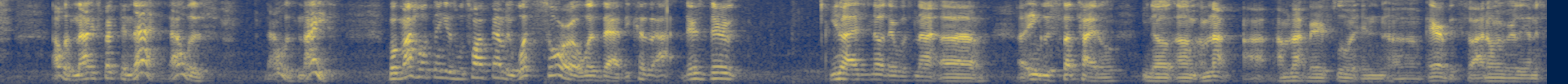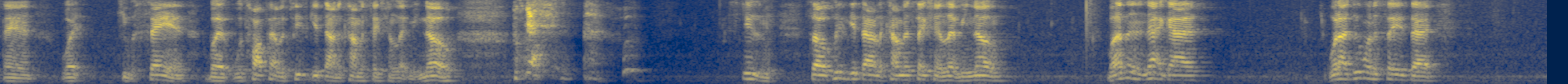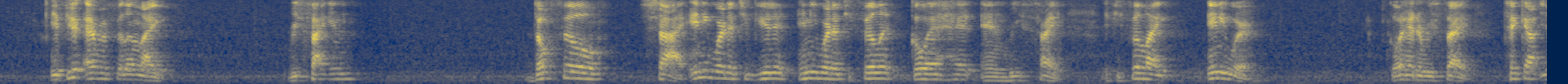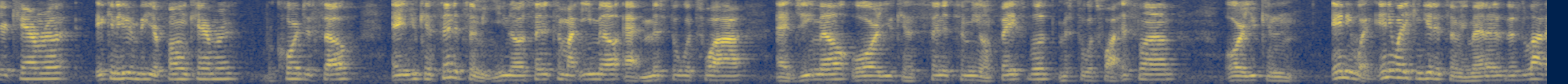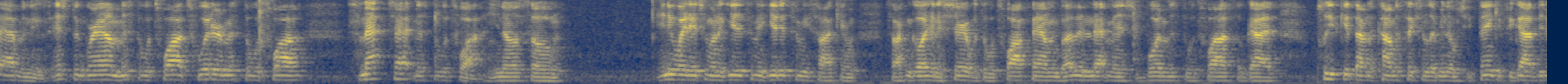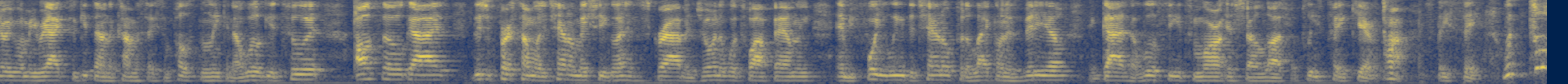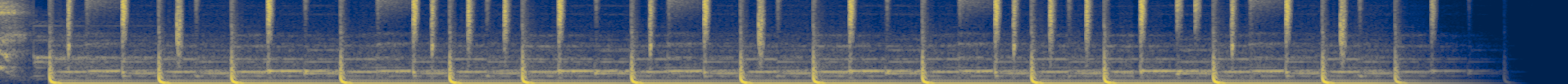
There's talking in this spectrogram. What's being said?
I was not expecting that. That was that was nice. But my whole thing is Whaatwaa Family. What surah was that? Because I, there's there, you know, as you know, there was not uh, an English subtitle you know, um, I'm not I, am not very fluent in uh, Arabic, so I don't really understand what he was saying. But Whaatwaa Family, please get down in the comment section and let me know. Excuse me. So please get down in the comment section and let me know. But other than that, guys, what I do want to say is that if you're ever feeling like reciting, don't feel shy. Anywhere that you get it, anywhere that you feel it, go ahead and recite. If you feel like anywhere, go ahead and recite. Take out your camera. It can even be your phone camera. Record yourself and you can send it to me. You know, send it to my email at mrwhaatwaa at gmail or you can send it to me on Facebook, Mr. Whaatwaa Islam, or you can anyway, anyway you can get it to me, man. There's, there's a lot of avenues. Instagram, Mr. Whaatwaa, Twitter, Mr. Whaatwaa. Snapchat Mr. Whaatwaa, you know, so any way that you want to get it to me, get it to me so I can so I can go ahead and share it with the Whaatwaa family. But other than that, man, it's your boy Mr. Whaatwaa. So guys, please get down in the comment section. Let me know what you think. If you got a video you want me to react to, get down in the comment section, post the link, and I will get to it. Also, guys, this is your first time on the channel. Make sure you go ahead and subscribe and join the Whaatwaa family. And before you leave the channel, put a like on this video. And guys, I will see you tomorrow, inshallah. So please take care. Stay safe. Whaatwaa!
